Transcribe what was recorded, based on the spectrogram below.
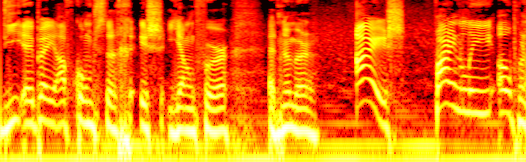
die EP afkomstig is. Young Fur. Het nummer Eyes Finally Open.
